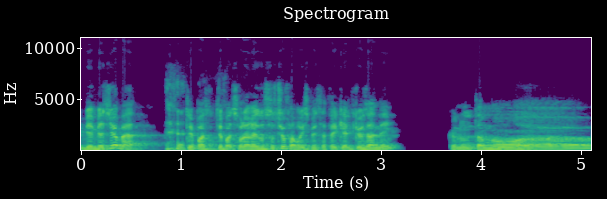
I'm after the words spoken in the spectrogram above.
bien, bien sûr, bah, t'es pas t'es pas sur les réseaux sociaux, Fabrice, mais ça fait quelques années que notamment, euh,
